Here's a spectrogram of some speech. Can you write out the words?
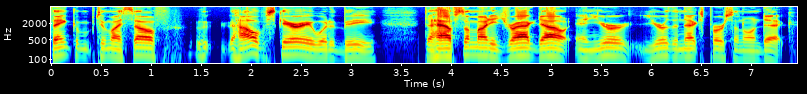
think to myself how scary would it be to have somebody dragged out and you're you're the next person on deck?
